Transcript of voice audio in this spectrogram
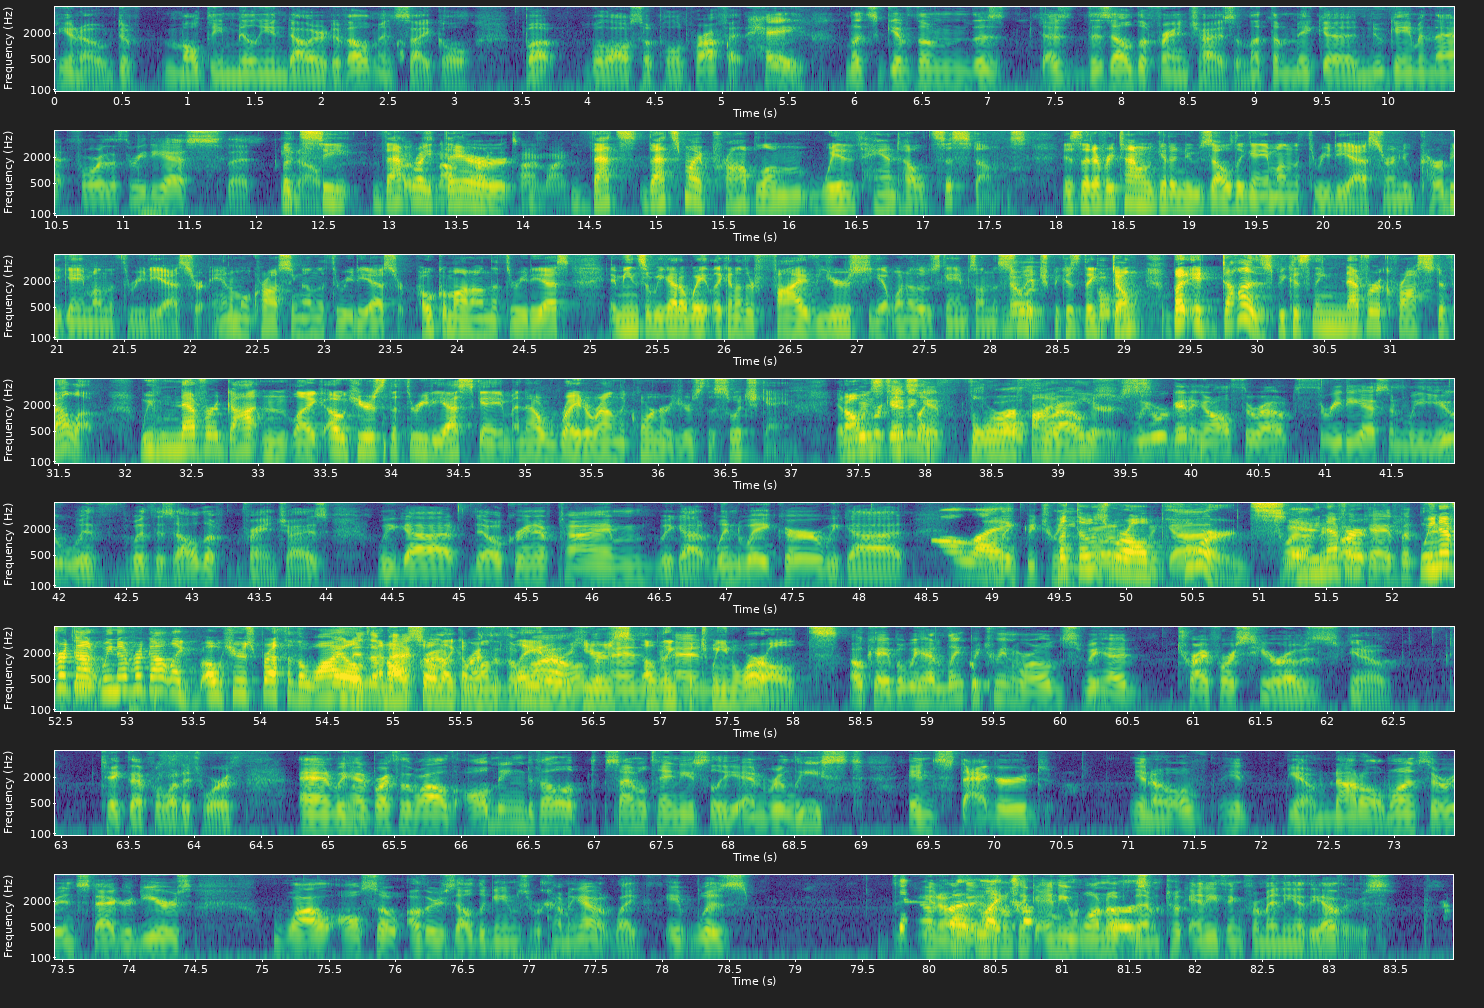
you know, de- multi million dollar development cycle, but will also pull a profit? Hey, let's give them the as the Zelda franchise and let them make a new game in that for the 3DS. That you but know, see that right there the that's that's my problem with handheld systems is that every time we get a new zelda game on the 3ds or a new kirby game on the 3ds or animal crossing on the 3ds or pokemon on the 3ds it means that we got to wait like another five years to get one of those games on the No, switch it- because they but don't but it does because they never cross develop we've never gotten like oh here's the 3ds game and now right around the corner here's the switch game it always takes like four or five throughout- years We were getting it all throughout 3DS and Wii U with with the Zelda franchise. We got the Ocarina of Time. We got Wind Waker. We got All like Link Between But those Worlds, were all we got ports. Twilight- we never, okay, but we they- never they- got, we never got like, oh, here's Breath of the in Wild, the and, also like a Breath month later, Wild here's and- a Link and- Between Worlds. Okay, but we had Link Between Worlds. We had Triforce Heroes. You know, take that for what it's worth. And we had Breath of the Wild, all being developed simultaneously and released in staggered, you know, you know, not all at once. They were in staggered years, while also other Zelda games were coming out. Like it was, you know, they- I like, don't think any one of them took anything from any of the others.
